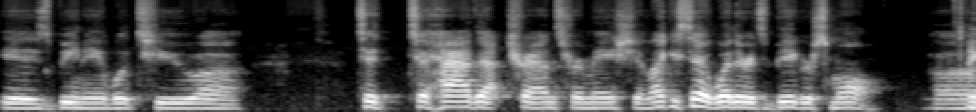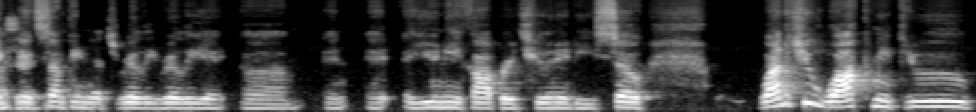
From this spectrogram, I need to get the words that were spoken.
is being able to uh, to to have that transformation. Like you said, whether it's big or small, uh, exactly. it's something that's really really uh, an, a unique opportunity. So, why don't you walk me through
